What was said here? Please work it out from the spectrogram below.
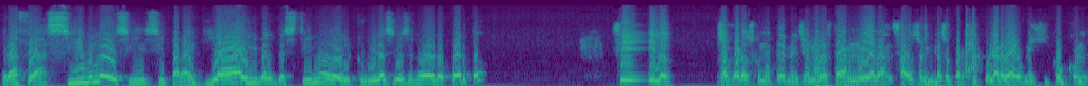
¿Era feasible? ¿Sí, sí, para allá iba el destino del que hubiera sido ese nuevo aeropuerto? Sí, los los acuerdos, como te mencionaba, estaban muy avanzados. En el caso particular de Aeroméxico, con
